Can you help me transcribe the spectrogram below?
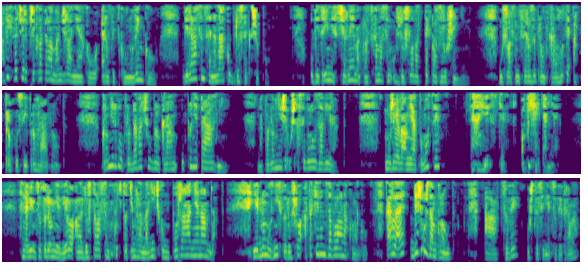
Abych večer překvapila manžela nějakou erotickou novinkou, vydala jsem se na nákup do sex shopu. U vitríny s černýma klackama jsem už doslova tekla vzrušením. Musela jsem si rozepnout kalhoty a trochu si ji prohrábnout. Kromě dvou prodavačů byl krám úplně prázdný. Napadlo mě, že už asi budou zavírat. Můžeme vám nějak pomoci? Jistě, opíchejte mě. Nevím, co to do mě vělo, ale dostala jsem chuť to těmhle mladíčkům pořádně nandat. Jednomu z nich to došlo a tak jenom zavolal na kolegu. Karle, běž už zamknout. A co vy? Už jste si něco vybrala?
